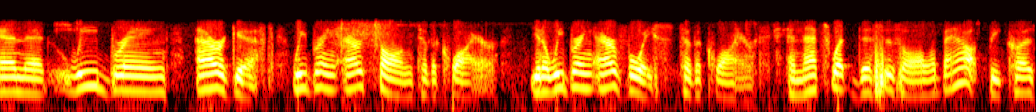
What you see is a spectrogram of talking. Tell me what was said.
and that we bring our gift. We bring our song to the choir. You know, we bring our voice to the choir. And that's what this is all about because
